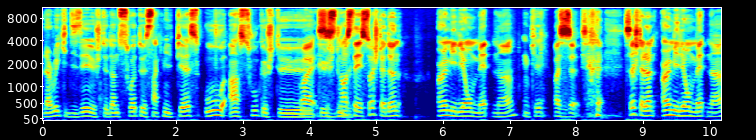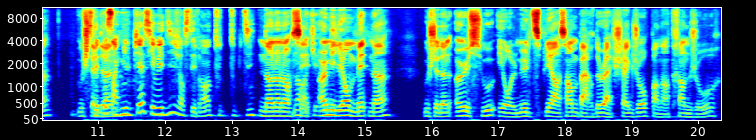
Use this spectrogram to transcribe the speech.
Larry qui disait Je te donne soit 5000 pièces ou un sou que je te. Ouais, que je non, c'était soit je te donne un million maintenant. Ok. Ouais, c'est ça. ça, je te donne un million maintenant. Ou je te C'était pas donne. 5000 pièces qu'il avait dit Genre, c'était vraiment tout, tout petit? Non, non, non. C'est ok. un million maintenant. Où je te donne un sou et on le multiplie ensemble par deux à chaque jour pendant 30 jours.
